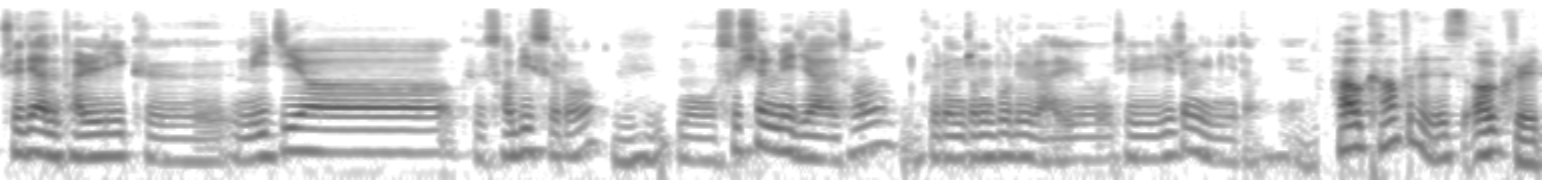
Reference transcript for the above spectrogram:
최대한 빨리 그 미디어 그 서비스로 mm-hmm. 뭐 소셜 미디어에서 그런 정보를 알려드릴 예정입니다. 예. How confident is Ocrit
